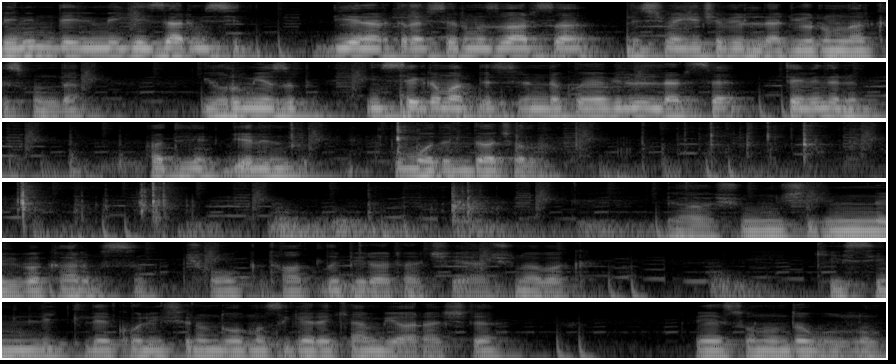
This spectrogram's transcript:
benim de evimi gezer misin diyen arkadaşlarımız varsa iletişime geçebilirler yorumlar kısmında. Yorum yazıp Instagram adreslerini de koyabilirlerse sevinirim. Hadi gelin bu modeli de açalım. Ya şunun şirinliğine bir bakar mısın? Çok tatlı bir araç ya şuna bak. Kesinlikle koleksiyonumda olması gereken bir araçtı. Ve sonunda buldum.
